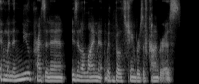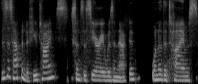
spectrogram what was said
and when the new president is in alignment with both chambers of Congress. This has happened a few times since the CRA was enacted. One of the times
